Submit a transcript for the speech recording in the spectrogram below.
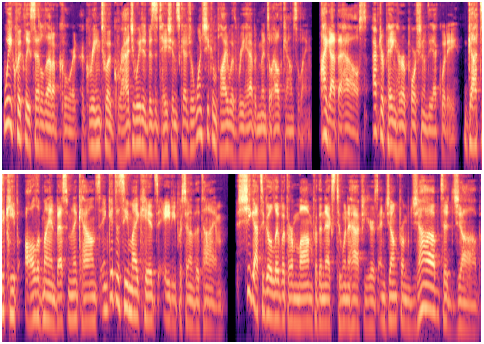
We quickly settled out of court, agreeing to a graduated visitation schedule once she complied with rehab and mental health counseling. I got the house after paying her a portion of the equity. Got to keep all of my investment accounts and get to see my kids 80% of the time. She got to go live with her mom for the next two and a half years and jump from job to job.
